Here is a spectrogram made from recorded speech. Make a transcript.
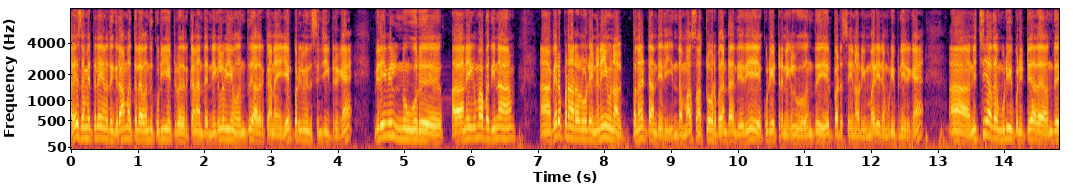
அதே சமயத்தில் எனது கிராமத்தில் வந்து குடியேற்றுவதற்கான அந்த நிகழ்வையும் வந்து அதற்கான ஏற்பாடுகளையும் செஞ்சுக்கிட்டு இருக்கேன். விரைவில் இன்னும் ஒரு அநேகமாக பார்த்தீங்கன்னா ஆஹ் நினைவு நாள் பதினெட்டாம் தேதி இந்த மாதம் அக்டோபர் பதினெட்டாம் தேதி குடியேற்ற நிகழ்வு வந்து ஏற்பாடு செய்யணும் அப்படி மாதிரி நான் முடிவு பண்ணியிருக்கேன். நிச்சயம் அதை முடிவு பண்ணிட்டு அதை வந்து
